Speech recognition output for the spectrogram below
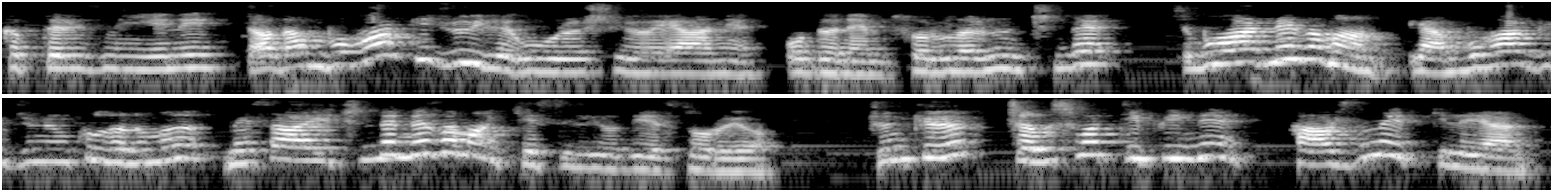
kapitalizmin yeni adam buhar gücüyle uğraşıyor yani o dönem sorularının içinde işte buhar ne zaman yani buhar gücünün kullanımı mesai içinde ne zaman kesiliyor diye soruyor. Çünkü çalışma tipini, tarzını etkileyen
